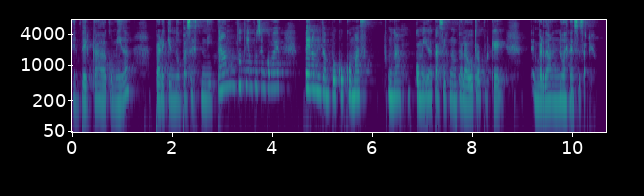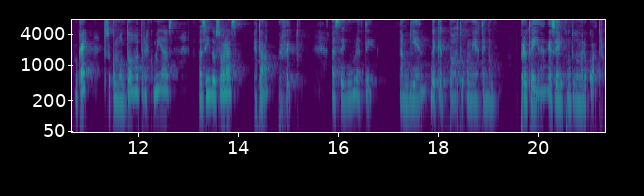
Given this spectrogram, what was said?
entre cada comida para que no pases ni tanto tiempo sin comer, pero ni tampoco comas una comida casi junto a la otra porque en verdad no es necesario, ¿ok? Entonces como dos o tres comidas, así dos horas, está perfecto. Asegúrate también de que todas tus comidas tengan proteína. Ese es el punto número 4.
